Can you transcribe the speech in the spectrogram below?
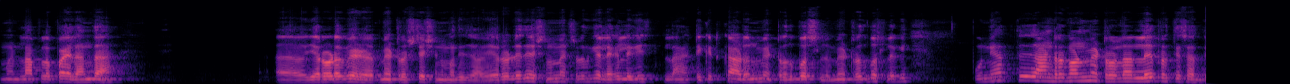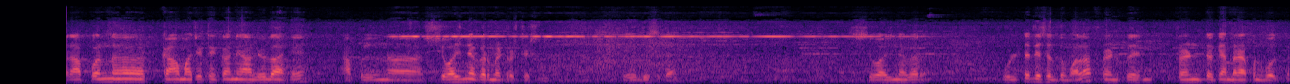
म्हटलं आपलं पहिल्यांदा येरोडा वेळ मेट्रो स्टेशनमध्ये जाऊ. येरोडा स्टेशन मेट्रोत गेलं की लगेच ला तिकीट काढून मेट्रोत बसलो. मेट्रोत बसलो की पुण्यात अंडरग्राऊंड मेट्रोला लय प्रतिसाद तर आपण कामाच्या ठिकाणी आलेलो आहे. आपण शिवाजीनगर मेट्रो स्टेशन हे दिसत आहे शिवाजीनगर उलटं दिसेल तुम्हाला. फ्रंट पे फ्रंट कॅमेरा आपण बोलतो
